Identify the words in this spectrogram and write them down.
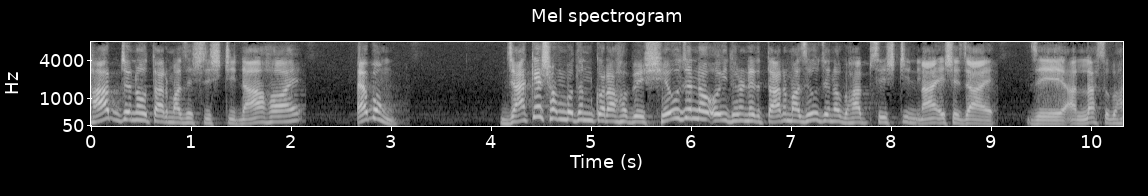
ভাব যেন তার মাঝে সৃষ্টি না হয় এবং যাকে সম্বোধন করা হবে, সেও যেন ওই ধরনের, তার মাঝেও যেন ভাব সৃষ্টি না এসে যায় যে আল্লাহ সুবাহ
